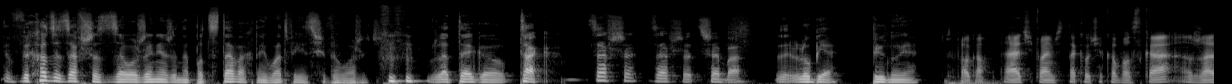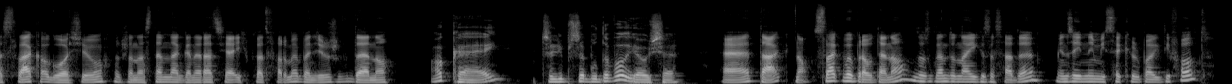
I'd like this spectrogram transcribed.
Wychodzę zawsze z założenia, że na podstawach najłatwiej jest się wyłożyć. Dlatego tak, zawsze, zawsze trzeba. Lubię, pilnuję. Spoko. To ja ci powiem taką ciekawostkę, że Slack ogłosił, że następna generacja ich platformy będzie już w Deno. Okej, okay. czyli przebudowują się. E, tak, no. Slack wybrał Deno ze względu na ich zasady, m.in. Secure by Default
